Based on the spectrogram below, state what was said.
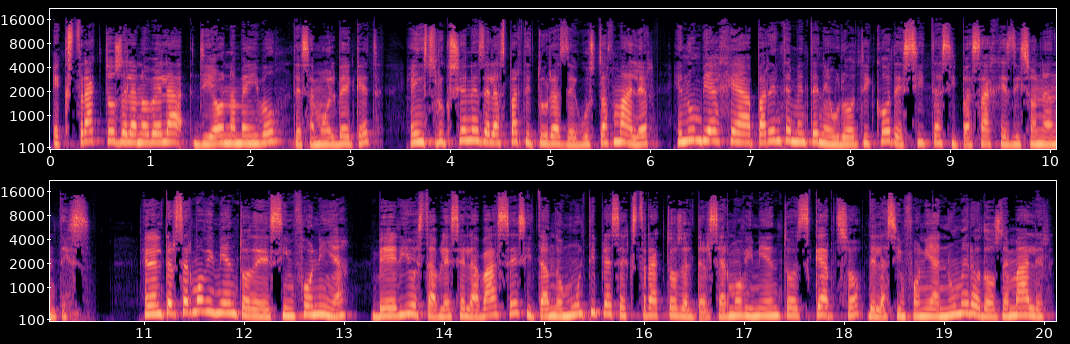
extractos de la novela Diona Mabel de Samuel Beckett e instrucciones de las partituras de Gustav Mahler en un viaje aparentemente neurótico de citas y pasajes disonantes. En el tercer movimiento de Sinfonía, Berio establece la base citando múltiples extractos del tercer movimiento scherzo de la Sinfonía número 2 de Mahler,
